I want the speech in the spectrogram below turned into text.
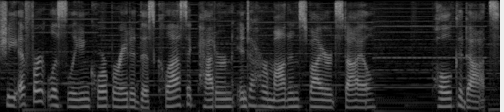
she effortlessly incorporated this classic pattern into her mod-inspired style. Polka dots.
